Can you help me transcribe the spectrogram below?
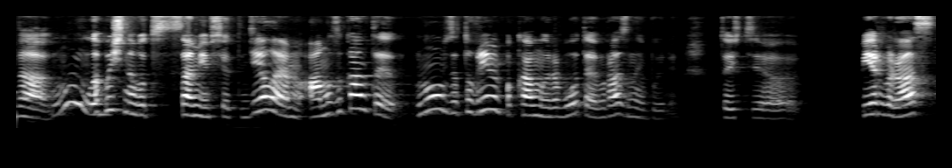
Да, ну, обычно вот сами все это делаем, а музыканты, ну, за то время, пока мы работаем, разные были. То есть э, первый раз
